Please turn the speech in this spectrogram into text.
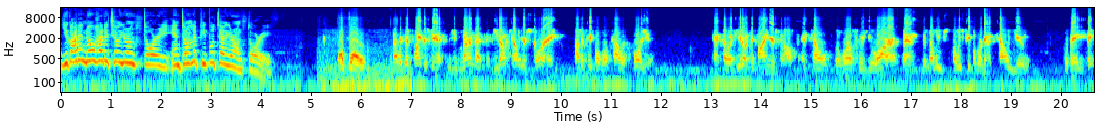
You gotta know how to tell your own story, and don't let people tell your own story. That's right. That's a good point, Cristina. You learn that if you don't tell your story, other people will tell it for you. And so if you don't define yourself and tell the world who you are, then there's always, always people who are going to tell you who they think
